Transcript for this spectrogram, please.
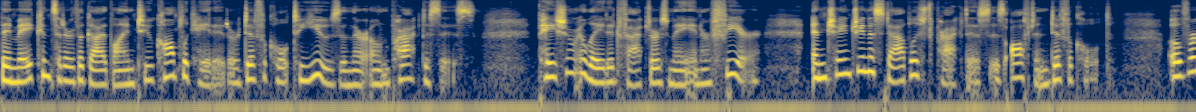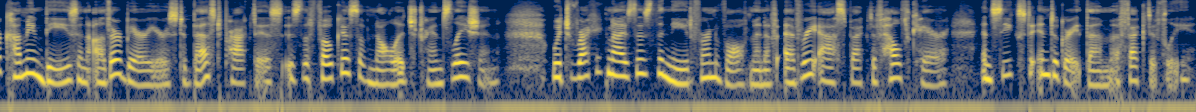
They may consider the guideline too complicated or difficult to use in their own practices. Patient related factors may interfere, and changing established practice is often difficult. Overcoming these and other barriers to best practice is the focus of knowledge translation, which recognizes the need for involvement of every aspect of healthcare and seeks to integrate them effectively.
